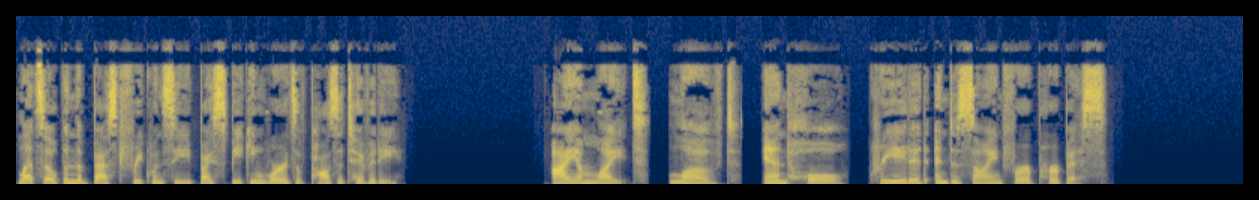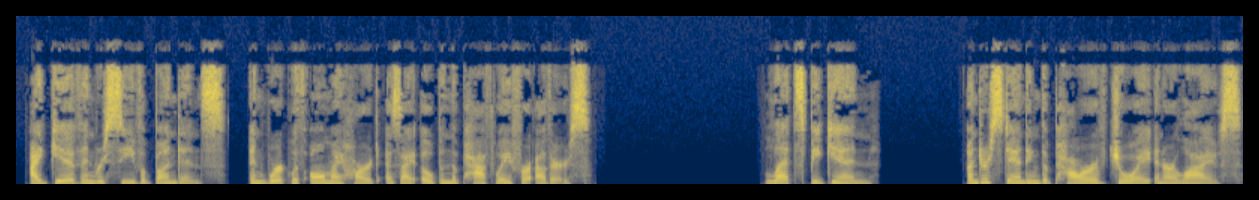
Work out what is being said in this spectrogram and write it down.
Let's open the best frequency by speaking words of positivity. I am light, loved, and whole, created and designed for a purpose. I give and receive abundance, and work with all my heart as I open the pathway for others. Let's begin. Understanding the power of joy in our lives.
